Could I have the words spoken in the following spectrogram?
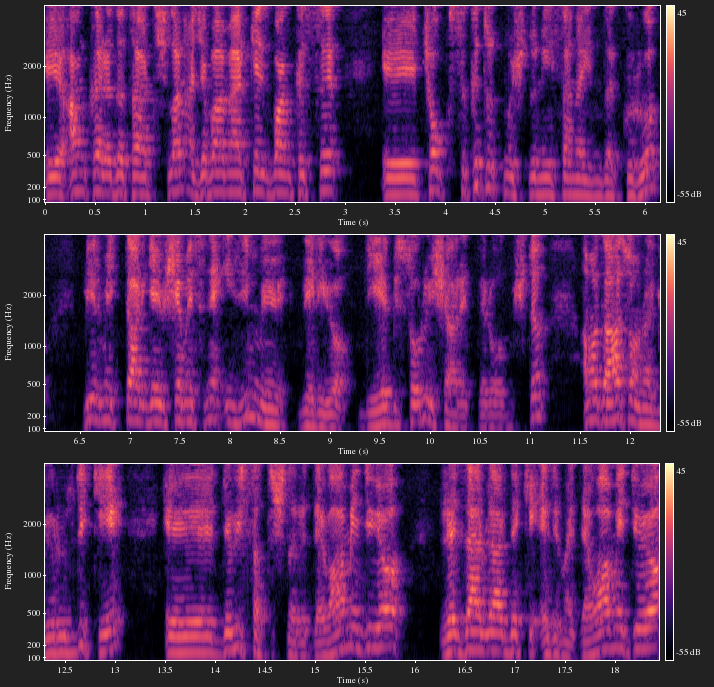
e, Ankara'da tartışılan acaba Merkez Bankası e, çok sıkı tutmuştu Nisan ayında kuru bir miktar gevşemesine izin mi veriyor diye bir soru işaretleri olmuştu. Ama daha sonra görüldü ki e, döviz satışları devam ediyor, rezervlerdeki erime devam ediyor.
